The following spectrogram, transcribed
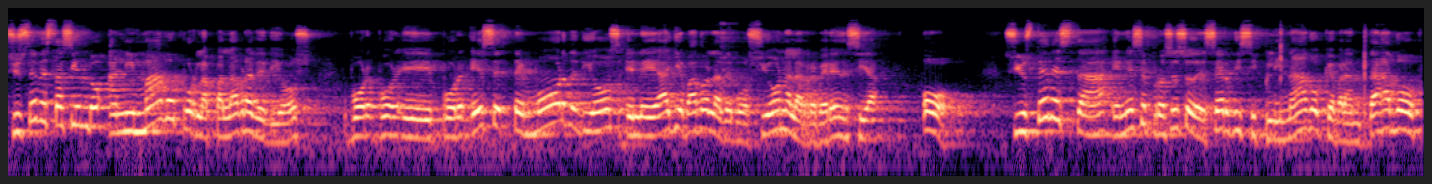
si usted está siendo animado por la palabra de Dios, por, por, eh, por ese temor de Dios, le ha llevado a la devoción, a la reverencia, o si usted está en ese proceso de ser disciplinado, quebrantado,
